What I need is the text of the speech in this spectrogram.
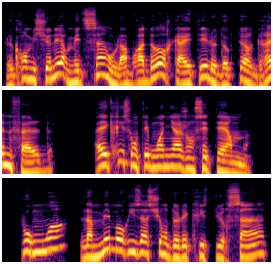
Le grand missionnaire médecin au Labrador qu'a été le docteur Grenfeld a écrit son témoignage en ces termes. Pour moi, la mémorisation de l'écriture sainte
